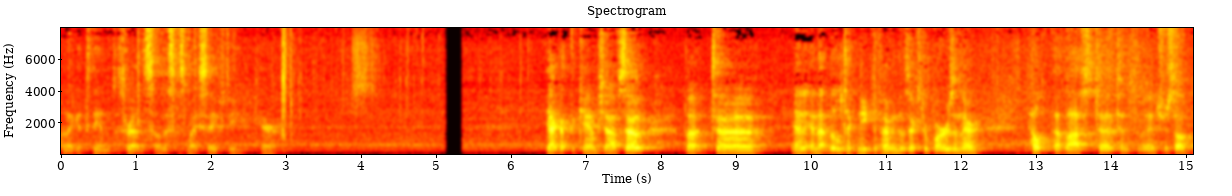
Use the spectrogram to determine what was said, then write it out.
when I get to the end of the thread. So this is my safety here. Yeah, I got the camshafts out, but uh, and, and that little technique of having those extra bars in there helped that last uh, tenth of an inch or so.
